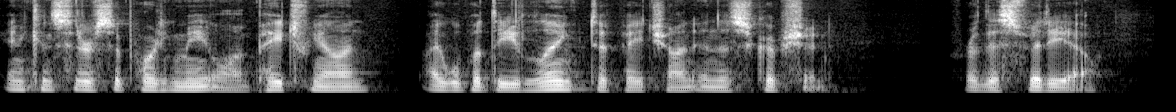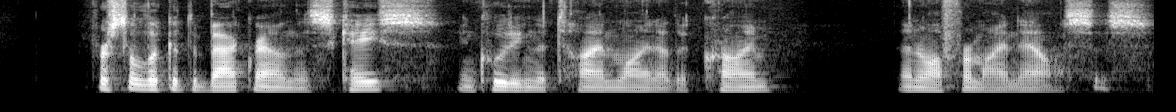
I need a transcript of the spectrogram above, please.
and consider supporting me on Patreon. I will put the link to Patreon in the description for this video. First, I'll look at the background in this case, including the timeline of the crime, then offer my analysis.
